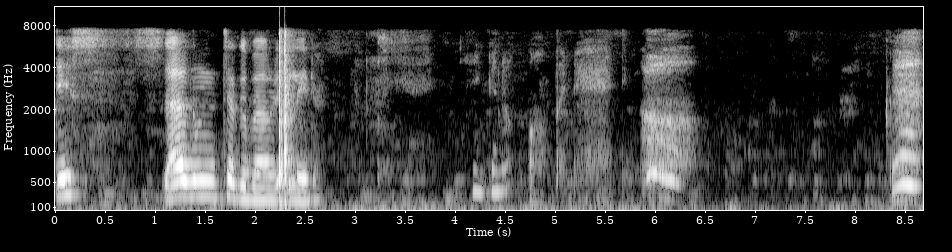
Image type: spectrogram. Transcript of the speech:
this. I'm gonna talk about it later. I'm gonna open it.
